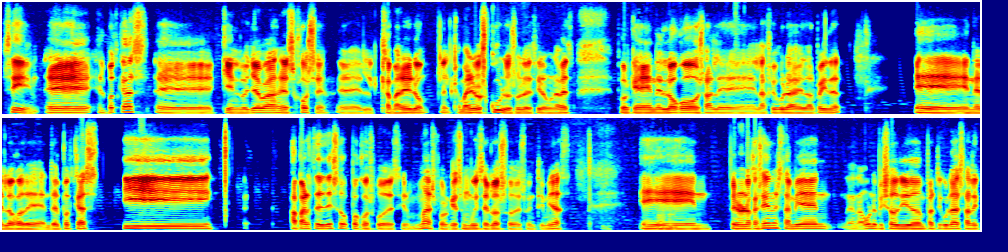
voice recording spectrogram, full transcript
Sí, eh, el podcast, eh, quien lo lleva es José, el camarero, el camarero oscuro, suele decir alguna vez, porque en el logo sale la figura de Darth Vader, eh, en el logo de- del podcast. Y aparte de eso, poco os puedo decir más, porque es muy celoso de su intimidad. Eh, Pero en ocasiones también, en algún episodio en particular, sale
